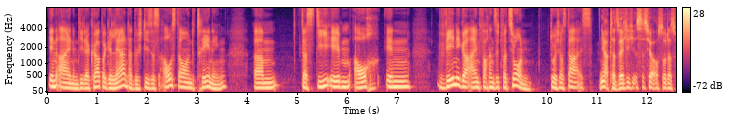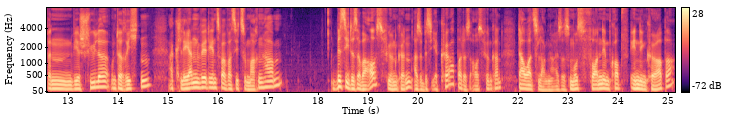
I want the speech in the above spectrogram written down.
in einem, die der Körper gelernt hat durch dieses ausdauernde Training, ähm, dass die eben auch in weniger einfachen Situationen durchaus da ist. Ja, tatsächlich ist es ja auch so, dass wenn wir Schüler unterrichten, erklären wir denen zwar, was sie zu machen haben, bis sie das aber ausführen können, also bis ihr Körper das ausführen kann, dauert es lange. Also es muss von dem Kopf in den Körper.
